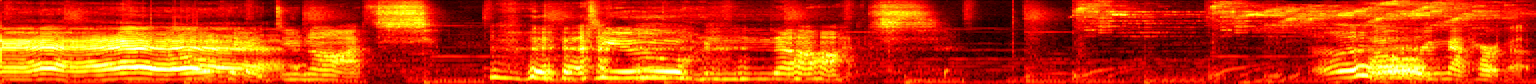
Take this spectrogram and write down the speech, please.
okay, do not. Do not. Oh, bring that heart up.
